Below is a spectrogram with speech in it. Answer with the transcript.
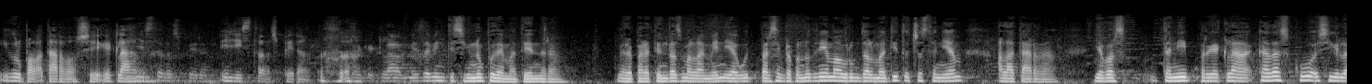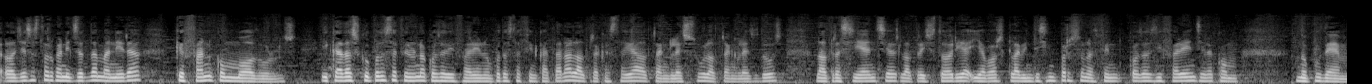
i grup a la tarda, o sigui que clar... I llista d'espera. I llista d'espera. Perquè clar, més de 25 no podem atendre. Veure, per atendre'ls malament hi ha hagut, per exemple, quan no teníem el grup del matí, tots els teníem a la tarda. Llavors, tenir, perquè clar, cadascú, o sigui, el GES està organitzat de manera que fan com mòduls i cadascú pot estar fent una cosa diferent, un pot estar fent català, l'altre castellà, l'altre anglès 1, l'altre anglès 2, l'altre ciències, l'altre història, i llavors, clar, 25 persones fent coses diferents, era com, no podem,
